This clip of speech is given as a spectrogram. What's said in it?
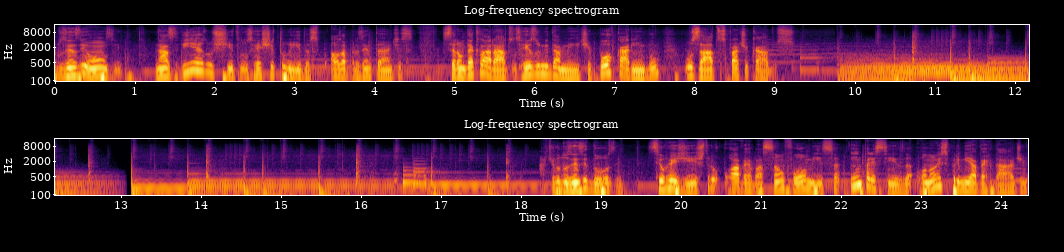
Artigo 211. Nas vias dos títulos restituídas aos apresentantes, serão declarados resumidamente por carimbo os atos praticados. Artigo 212. Se o registro ou a verbação for omissa, imprecisa ou não exprimir a verdade,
